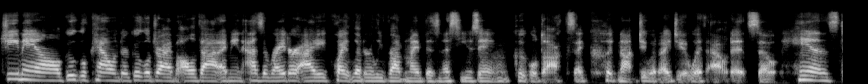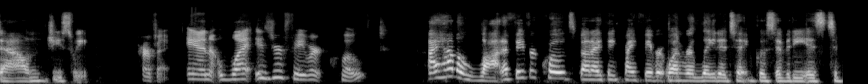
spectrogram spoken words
Gmail, Google Calendar, Google Drive, all of that. I mean, as a writer, I quite literally run my business using Google Docs. I could not do what I do without it. So, hands down, G Suite. Perfect. And what is your favorite quote? I have a lot of favorite quotes, but I think my favorite one related to inclusivity is to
